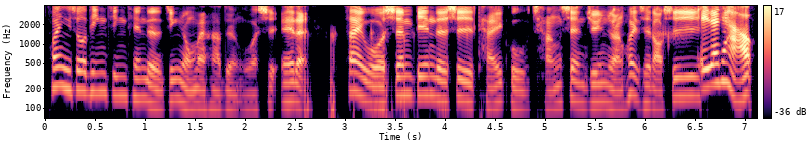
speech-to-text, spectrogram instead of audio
欢迎收听今天的金融曼哈顿，我是 Alan，在我身边的是台股常胜军阮惠慈老师。哎，大家好。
